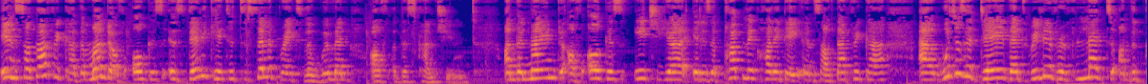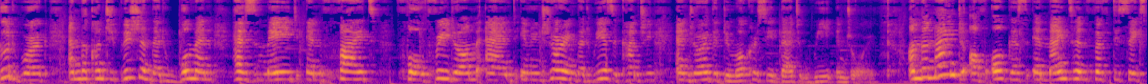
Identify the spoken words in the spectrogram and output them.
In South Africa, the month of August is dedicated to celebrate the women of this country. On the 9th of August each year, it is a public holiday in South Africa, uh, which is a day that really reflects on the good work and the contribution that women has made in fight for freedom and in ensuring that we as a country enjoy the democracy that we enjoy. On the 9th of August in 1956,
